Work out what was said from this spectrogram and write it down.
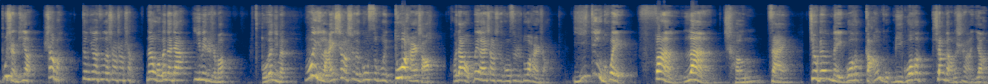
不审批啊，上吧，登记完注册上上上。那我问大家，意味着什么？我问你们，未来上市的公司会多还是少？回答我，未来上市的公司是多还是少？一定会泛滥成灾。就跟美国和港股、美国和香港的市场一样，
